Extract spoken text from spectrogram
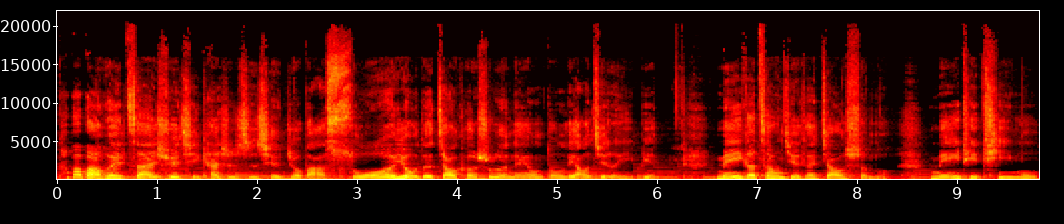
他爸爸会在学期开始之前就把所有的教科书的内容都了解了一遍。每一个章节在教什么，每一题题目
